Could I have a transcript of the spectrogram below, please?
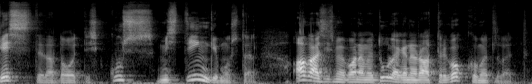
kes teda tootis, kus, mis tingimustel. aga siis me paneme tuulegeneraatori kokku, mõtleme, et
